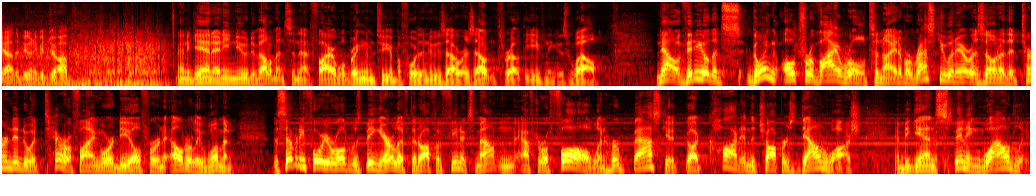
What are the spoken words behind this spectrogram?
yeah they're doing a good job. And again, any new developments in that fire, we'll bring them to you before the news hour is out and throughout the evening as well. Now, a video that's going ultra viral tonight of a rescue in Arizona that turned into a terrifying ordeal for an elderly woman. The 74 year old was being airlifted off of Phoenix Mountain after a fall when her basket got caught in the chopper's downwash and began spinning wildly.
